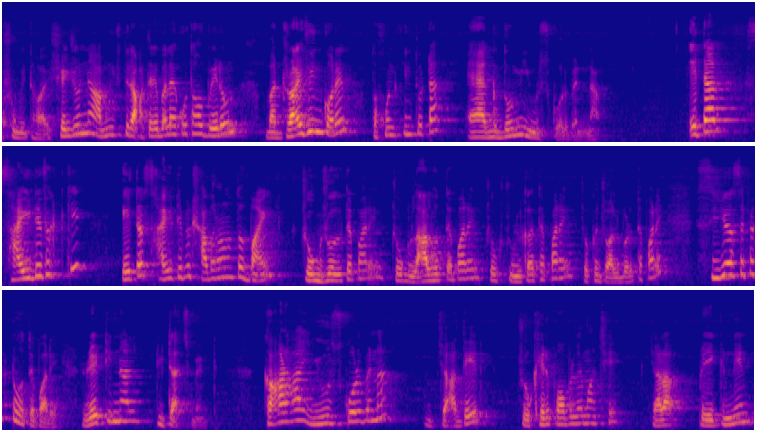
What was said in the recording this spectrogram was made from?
অসুবিধা হয়। সেই জন্য আপনি যদি রাতের বেলায় কোথাও বেরোন বা ড্রাইভিং করেন, তখন কিন্তু এটা একদমই ইউজ করবেন না। এটার সাইড এফেক্ট কি? এটার সাইড এফেক্ট সাধারণত মাইল্ড চোখ জ্বলতে পারে, চোখ লাল হতে পারে, চোখ চুলকাতে পারে, চোখে জল বেরোতে পারে সিরিয়াস এফেক্টও হতে পারে রেটিনাল ডিটাচমেন্ট কারা ইউজ করবে না? যাদের চোখের প্রবলেম আছে, যারা প্রেগনেন্ট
